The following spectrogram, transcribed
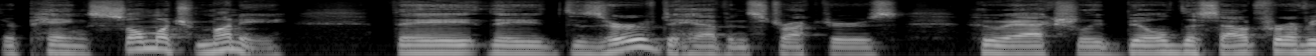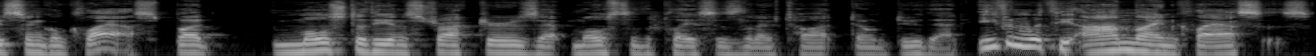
they're paying so much money they they deserve to have instructors who actually build this out for every single class. But most of the instructors at most of the places that I've taught don't do that. Even with the online classes,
